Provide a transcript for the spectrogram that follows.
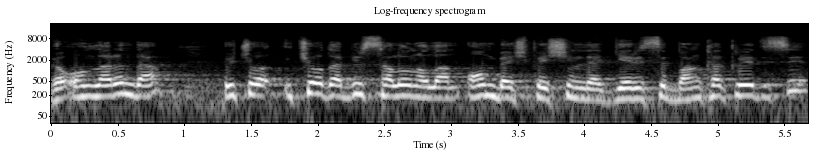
ve onların da 3 2 oda bir salon olan 15 peşinle gerisi banka kredisi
